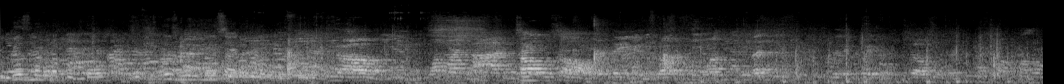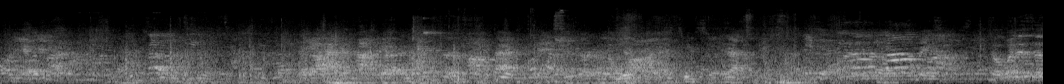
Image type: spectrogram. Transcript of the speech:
You guys not gonna perform. This movement you're not gonna. No. One more time. Tom was all. Let's just really quick. So, So what is the,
